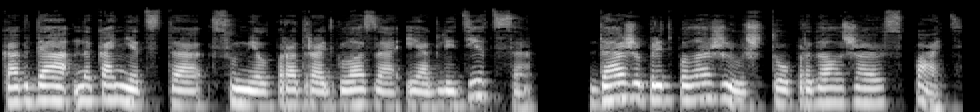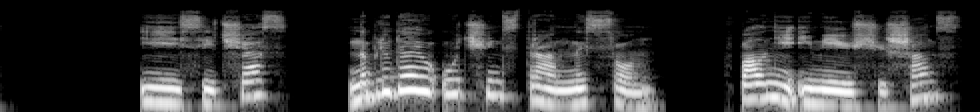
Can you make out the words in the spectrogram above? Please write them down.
Когда, наконец-то, сумел продрать глаза и оглядеться, даже предположил, что продолжаю спать. И сейчас наблюдаю очень странный сон вполне имеющий шанс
